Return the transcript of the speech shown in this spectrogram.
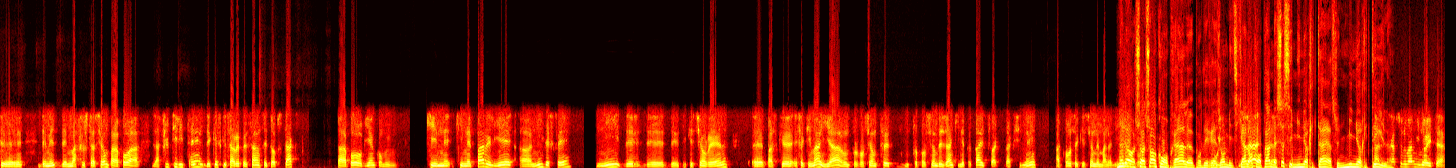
de ma frustration par rapport à la futilité de qu'est-ce que ça représente cet obstacle par rapport au bien commun, qui n'est pas relié à ni des faits ni des des questions réelles, euh, parce que effectivement il y a une proportion très une proportion de gens qui ne peuvent pas être vac- vaccinés à cause des questions de maladie. Non, non, ça, ça, on comprend, là, pour des raisons médicales, Là, on comprend, mais ça, c'est minoritaire, c'est une minorité, C'est là. absolument minoritaire.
